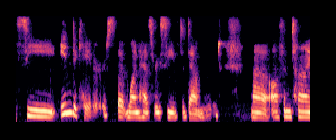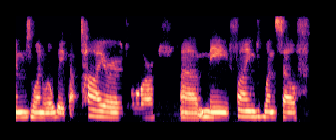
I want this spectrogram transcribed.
see indicators that one has received a download. Uh, oftentimes, one will wake up tired or uh, may find oneself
